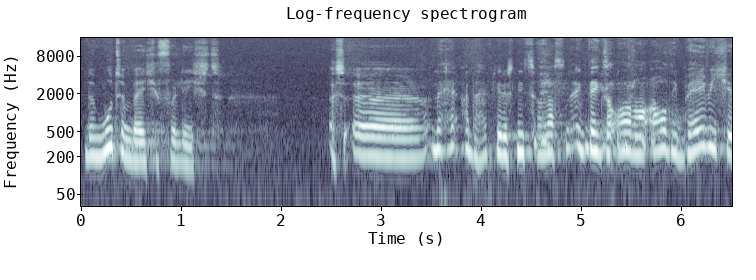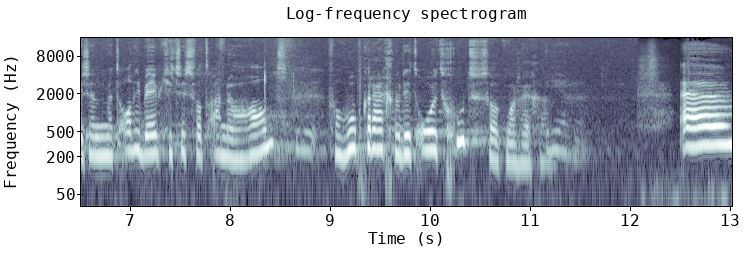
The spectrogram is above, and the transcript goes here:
de moed een beetje verliest. Dus, eh, nee, ah, daar heb je dus niet zo last van. Ik denk dan, oh, dan al die babytjes en met al die babytjes is wat aan de hand. Van hoe krijgen we dit ooit goed, zal ik maar zeggen. Ehm,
